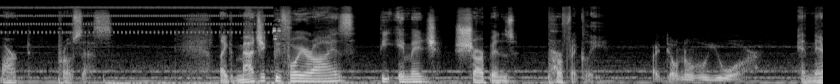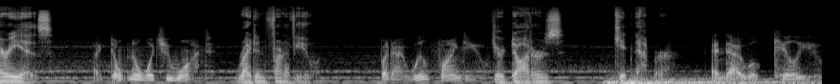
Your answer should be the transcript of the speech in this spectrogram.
marked Process. Like magic before your eyes, the image sharpens perfectly. I don't know who you are. And there he is, I don't know what you want, right in front of you, but I will find you, your daughter's kidnapper. and I will kill you.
